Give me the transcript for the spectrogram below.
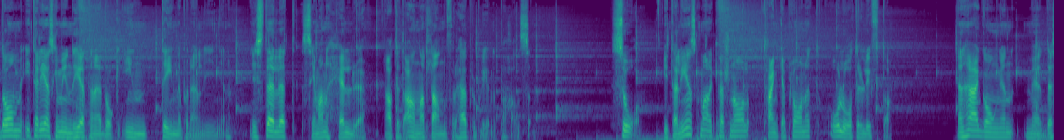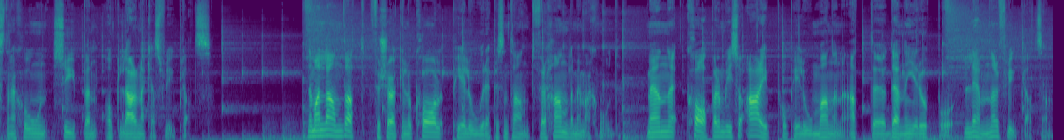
De italienska myndigheterna är dock inte inne på den linjen. Istället ser man hellre att ett annat land får det här problemet på halsen. Så, italiensk markpersonal tankar planet och låter det lyfta. Den här gången med destination Cypern och Larnakas flygplats. När man landat försöker en lokal PLO-representant förhandla med Mahmoud. Men kaparen blir så arg på PLO-mannen att eh, denne ger upp och lämnar flygplatsen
